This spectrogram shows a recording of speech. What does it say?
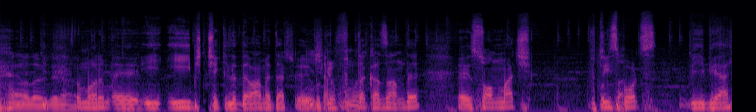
Olabilir abi. umarım e, iyi, iyi bir şekilde devam eder. E, İnşallah, bugün Futta kazandı. E, son maç Fut Fut'la. Esports BBL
